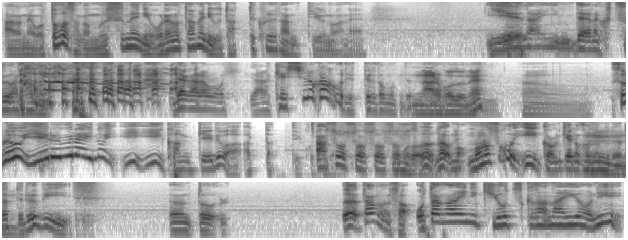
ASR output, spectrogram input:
あのねお父さんが娘に俺のために歌ってくれなんていうのはね言えないんだよね普通は多分。だからもうあの決死の覚悟で言ってると思ってるんだよ。なるほどね、うん、それを言えるぐらいのいいいい関係ではあったっていうことあそうそうそうそうそう。ね。もものすごいいい関係の家族だよ、うん。だってルビーうんと多分さお互いに気を使わないようにうん、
